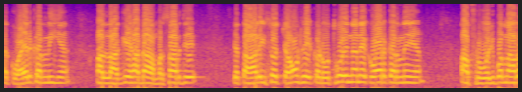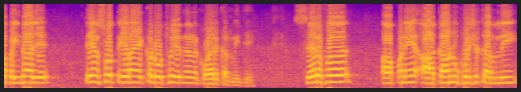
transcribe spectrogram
ਐਕਵਾਇਰ ਕਰਨੀ ਆ। ਆ ਲਾਗੇ ਸਾਡਾ ਅੰਮ੍ਰਿਤਸਰ ਜੇ 4464 ਏਕੜ ਉੱਥੋਂ ਇਹਨਾਂ ਨੇ ਐਕਵਾਇਰ ਕਰਨੇ ਆ। ਆ ਫਿਰੋਜ਼ਪੁਰ ਨਾਲ ਪੈਂਦਾ ਜੇ 313 ਏਕੜ ਉੱਥੋਂ ਇਹਨਾਂ ਨੇ ਐਕਵਾਇਰ ਕਰਨੀ ਜੇ। ਸਿਰਫ ਆਪਣੇ ਆਕਾ ਨੂੰ ਖੁਸ਼ ਕਰਨ ਲਈ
